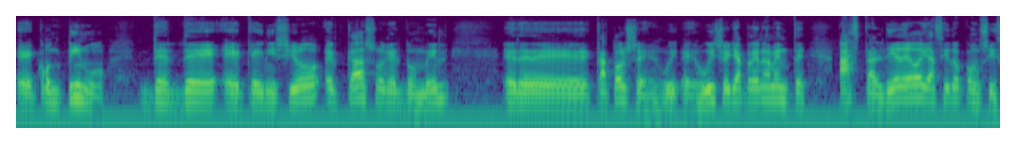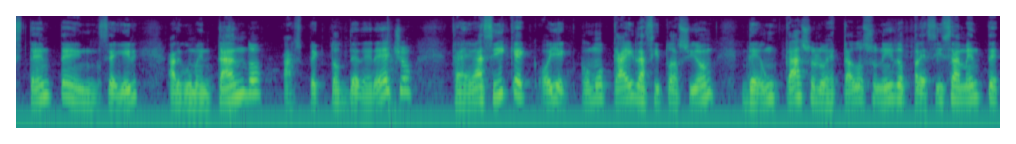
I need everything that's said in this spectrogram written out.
eh, continuo desde eh, que inició el caso en el 2014 eh, el juicio ya plenamente hasta el día de hoy ha sido consistente en seguir argumentando aspectos de derecho Caen así que, oye, ¿cómo cae la situación de un caso en los Estados Unidos precisamente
